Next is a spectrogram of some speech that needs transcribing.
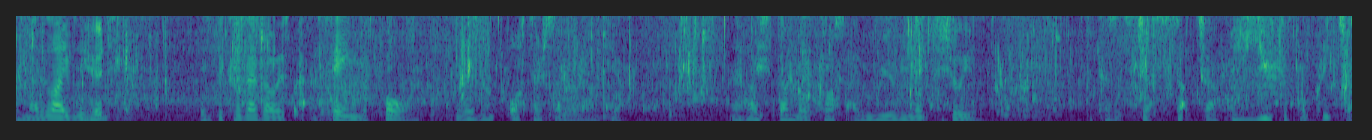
and my livelihood is because, as I was saying before, there is an otter somewhere around here. And if I stumble across it, I really want to show you it because it's just such a beautiful creature.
